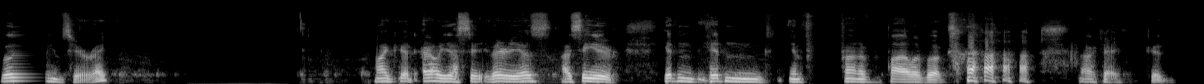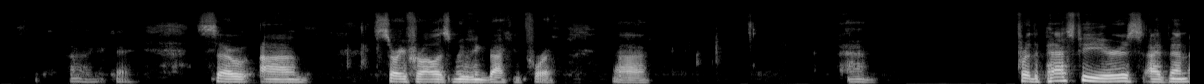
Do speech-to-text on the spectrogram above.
William's here, right? My good. Oh, yes, there he is. I see you hidden, hidden in front of a pile of books. okay, good. Okay. So, um, sorry for all this moving back and forth. Uh, um, for the past few years, I've been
